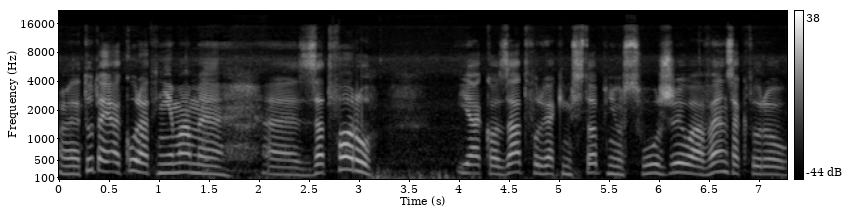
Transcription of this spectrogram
E, Tutaj akurat nie mamy e, zatworu. Jako zatwór w jakimś stopniu służyła węza, którą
